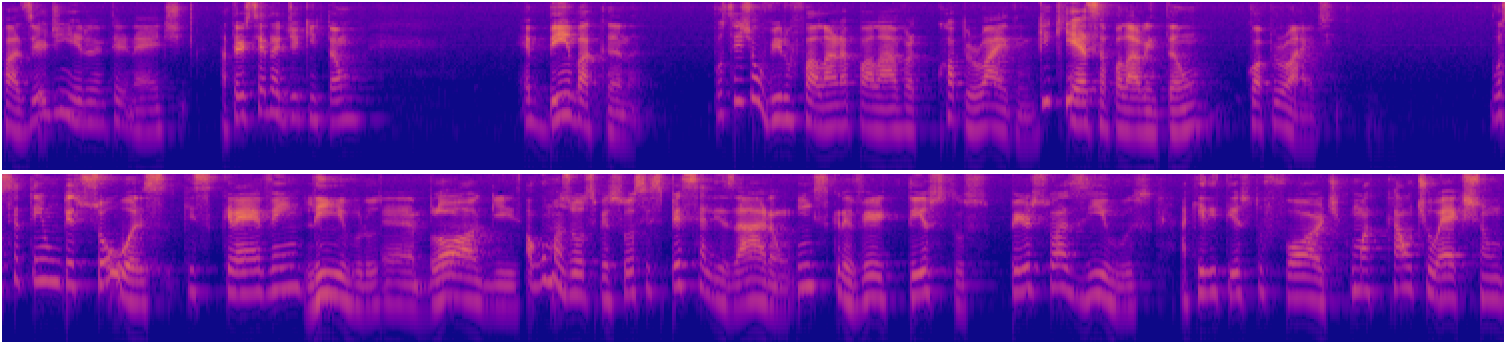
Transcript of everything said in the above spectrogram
fazer dinheiro na internet. A terceira dica então é bem bacana. Vocês já ouviram falar na palavra copywriting? O que é essa palavra então, copywriting? Você tem pessoas que escrevem livros, é, blogs. Algumas outras pessoas se especializaram em escrever textos persuasivos, aquele texto forte, com uma call to action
